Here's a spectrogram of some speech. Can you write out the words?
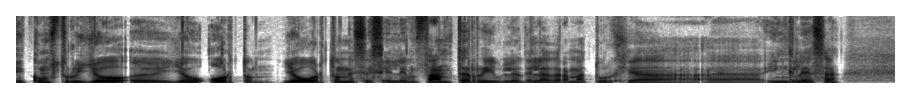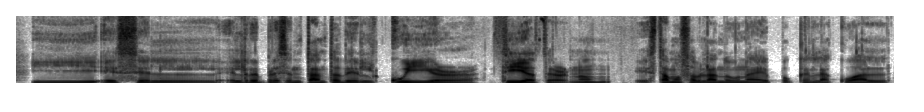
que construyó eh, Joe Orton. Joe Orton es el enfant terrible de la dramaturgia eh, inglesa y es el, representante del queer theater, ¿no? Estamos hablando de una época en la cual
